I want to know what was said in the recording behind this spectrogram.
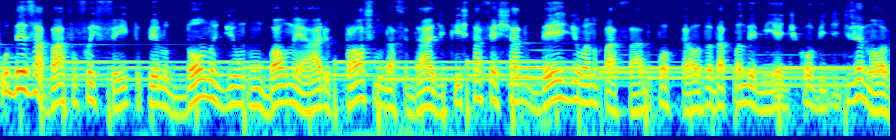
O desabafo foi feito pelo dono de um balneário próximo da cidade que está fechado desde o ano passado por causa da pandemia de Covid-19.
